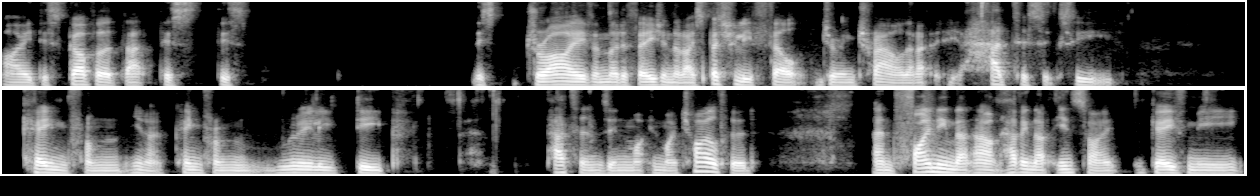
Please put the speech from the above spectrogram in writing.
I discovered that this this this drive and motivation that I especially felt during Trouw that I had to succeed came from you know came from really deep patterns in my in my childhood and finding that out having that insight gave me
